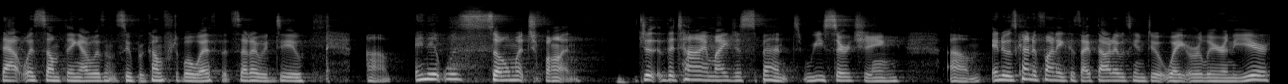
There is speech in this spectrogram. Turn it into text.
that was something I wasn't super comfortable with, but said I would do. Um, and it was so much fun. Just the time I just spent researching, um, and it was kind of funny because I thought I was going to do it way earlier in the year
